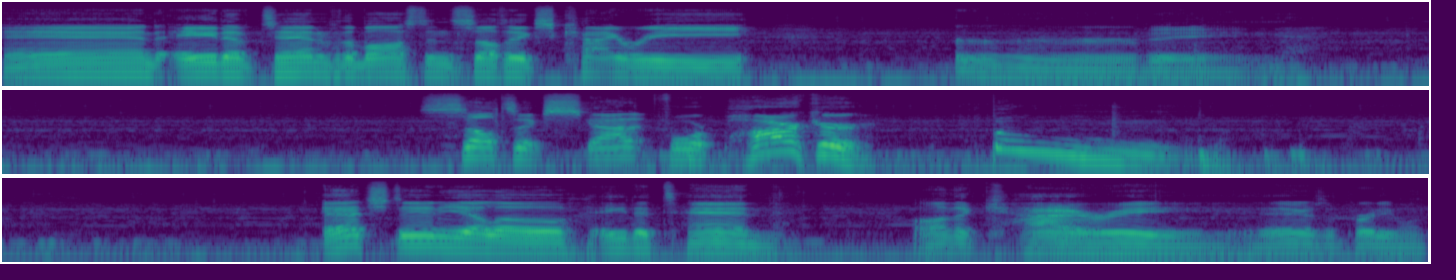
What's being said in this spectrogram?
And 8 of 10 for the Boston Celtics. Kyrie Irving. Celtics got it for Parker. Boom. Etched in yellow, 8 of 10 on the Kyrie. There's a pretty one.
